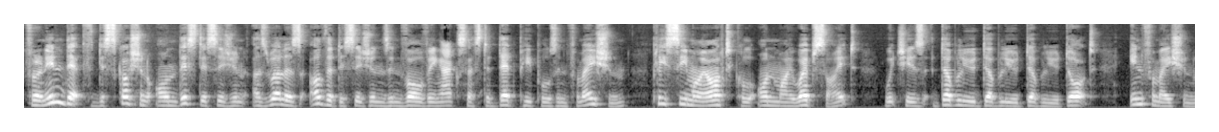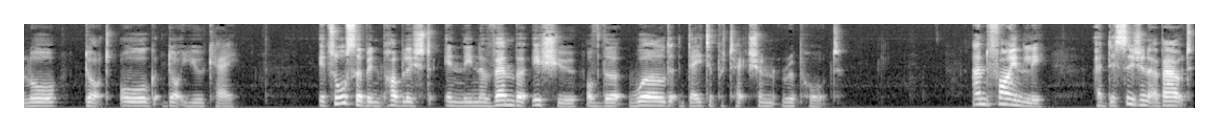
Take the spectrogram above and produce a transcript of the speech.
For an in depth discussion on this decision as well as other decisions involving access to dead people's information, please see my article on my website, which is www.informationlaw.org.uk. It's also been published in the November issue of the World Data Protection Report. And finally, a decision about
